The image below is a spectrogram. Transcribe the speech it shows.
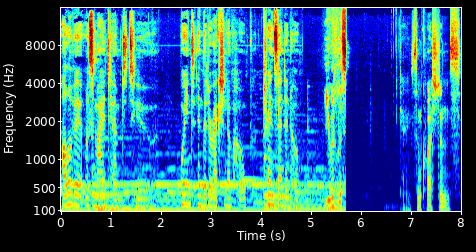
all of it was my attempt to point in the direction of hope, transcendent hope. You were listening. Okay, some questions.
